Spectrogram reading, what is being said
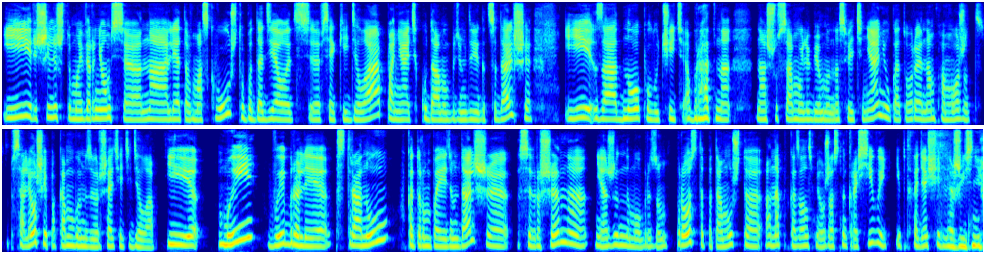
и решили, что мы вернемся на лето в Москву, чтобы доделать э, всякие дела, понять, куда мы будем двигаться дальше, и заодно получить обратно нашу самую любимую на свете няню, которая нам поможет с Алешей, пока мы будем завершать эти дела. И мы выбрали страну, в которую мы поедем дальше, совершенно неожиданным образом. Просто потому, что она показалась мне ужасно красивой и подходящей для жизни.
